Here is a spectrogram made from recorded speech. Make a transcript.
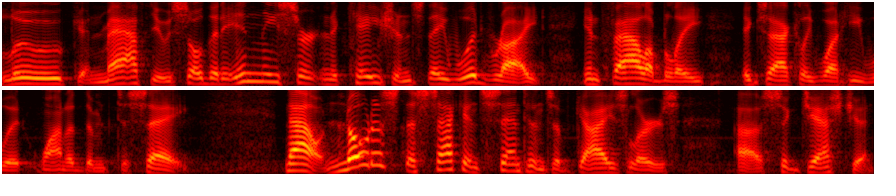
Luke and Matthew, so that in these certain occasions they would write infallibly exactly what he would wanted them to say. Now, notice the second sentence of Geisler's uh, suggestion.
